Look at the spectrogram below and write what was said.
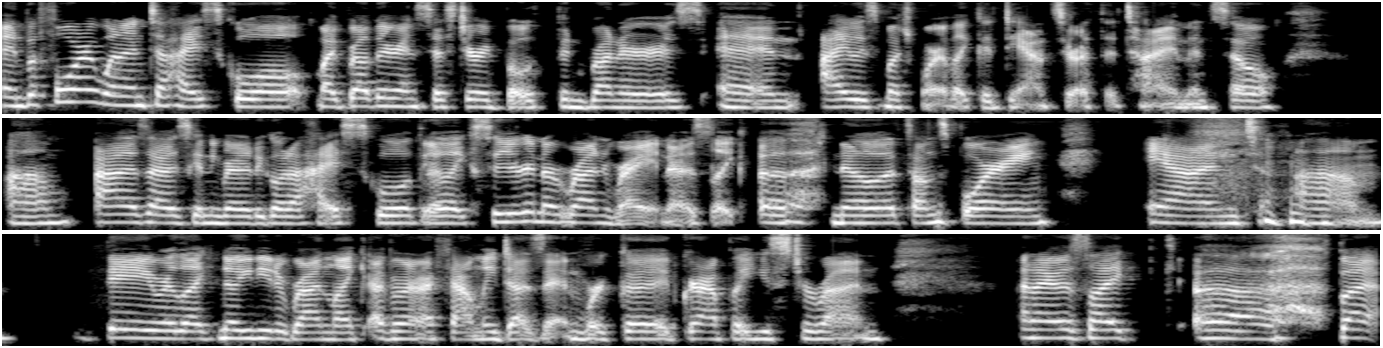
And before I went into high school, my brother and sister had both been runners, and I was much more like a dancer at the time. And so um, as I was getting ready to go to high school, they're like, So you're going to run, right? And I was like, Ugh, no, that sounds boring. And um, they were like, No, you need to run. Like everyone in our family does it, and we're good. Grandpa used to run. And I was like, uh, but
